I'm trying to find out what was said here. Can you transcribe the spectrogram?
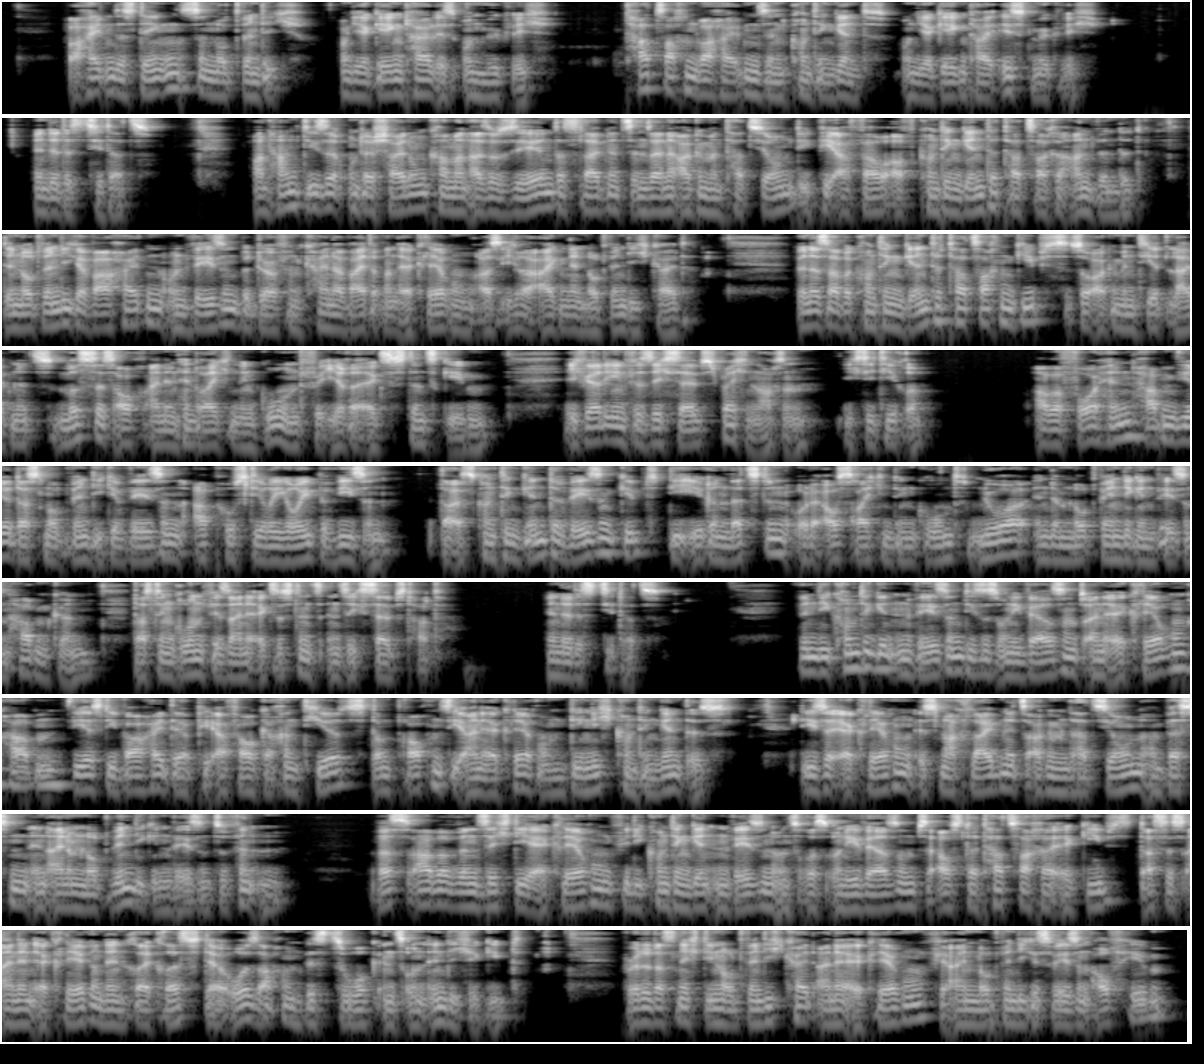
Wahrheiten des Denkens sind notwendig und ihr Gegenteil ist unmöglich. Tatsachenwahrheiten sind kontingent und ihr Gegenteil ist möglich. Ende des Zitats. Anhand dieser Unterscheidung kann man also sehen, dass Leibniz in seiner Argumentation die PAV auf kontingente Tatsache anwendet, denn notwendige Wahrheiten und Wesen bedürfen keiner weiteren Erklärung als ihrer eigenen Notwendigkeit. Wenn es aber kontingente Tatsachen gibt, so argumentiert Leibniz, muss es auch einen hinreichenden Grund für ihre Existenz geben. Ich werde ihn für sich selbst sprechen lassen. Ich zitiere. Aber vorhin haben wir das notwendige Wesen a posteriori bewiesen, da es kontingente Wesen gibt, die ihren letzten oder ausreichenden Grund nur in dem notwendigen Wesen haben können, das den Grund für seine Existenz in sich selbst hat. Ende des Zitats. Wenn die kontingenten Wesen dieses Universums eine Erklärung haben, wie es die Wahrheit der PAV garantiert, dann brauchen sie eine Erklärung, die nicht kontingent ist. Diese Erklärung ist nach Leibniz Argumentation am besten in einem notwendigen Wesen zu finden. Was aber, wenn sich die Erklärung für die kontingenten Wesen unseres Universums aus der Tatsache ergibt, dass es einen erklärenden Regress der Ursachen bis zurück ins Unendliche gibt? Würde das nicht die Notwendigkeit einer Erklärung für ein notwendiges Wesen aufheben?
